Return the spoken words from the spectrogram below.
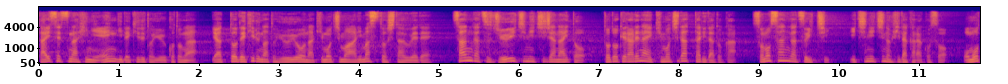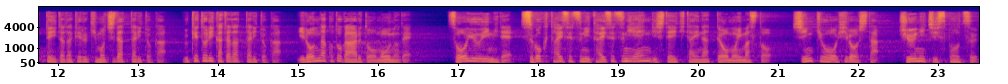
大切な日に演技できるということがやっとできるなというような気持ちもありますとした上で3月11日じゃないと届けられない気持ちだったりだとか、その3月1、1日の日だからこそ思っていただける気持ちだったりとか、受け取り方だったりとか、いろんなことがあると思うので、そういう意味ですごく大切に大切に演技していきたいなって思いますと、心境を披露した中日スポーツ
